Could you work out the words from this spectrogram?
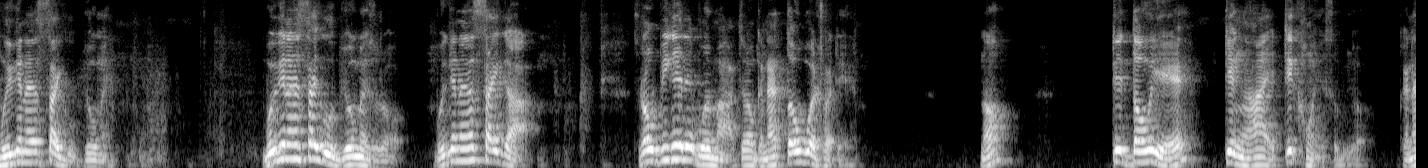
မွေးကနန်း site ကိုပြောမယ်မွေးကနန်း site ကိုပြောမယ်ဆိုတော့ဝေကနန်း site ကကျွန်တော်ပြီးခဲ့တဲ့ပွဲမှာကျွန်တော်ကဏ္ဍ3ဝက်ထွက်တယ် နော်1 3ရယ်1 5ရယ်1 9ရယ်ဆိုပြီးတော့ကဏ္ဍ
